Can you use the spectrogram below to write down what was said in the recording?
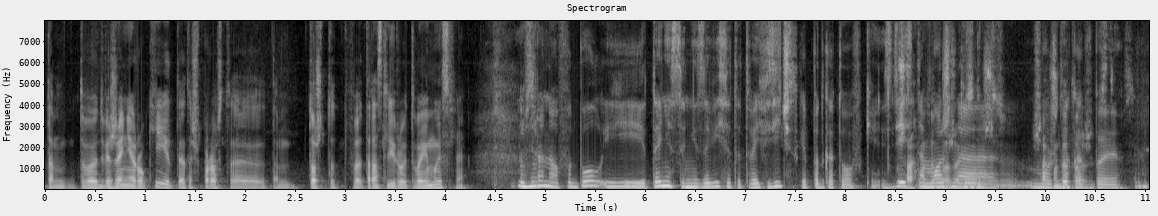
там, твое движение руки, это, же просто там, то, что транслирует твои мысли. Но все равно футбол и теннис не зависят от твоей физической подготовки. Здесь-то Шахматы тоже, можно, можно Шахматы как тоже, бы... кстати.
